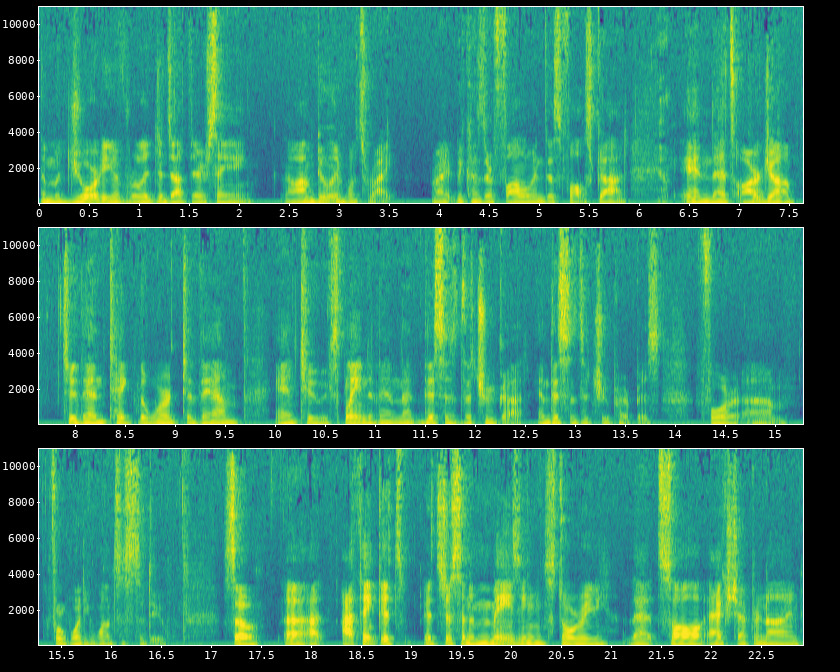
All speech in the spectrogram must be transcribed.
the majority of religions out there saying, no, I'm doing what's right, right? Because they're following this false God. Yeah. And that's our job to then take the word to them and to explain to them that this is the true God and this is the true purpose for um, for what He wants us to do. So uh, I, I think it's it's just an amazing story that Saul, Acts chapter nine.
